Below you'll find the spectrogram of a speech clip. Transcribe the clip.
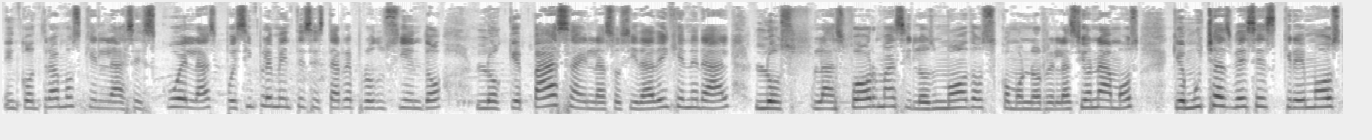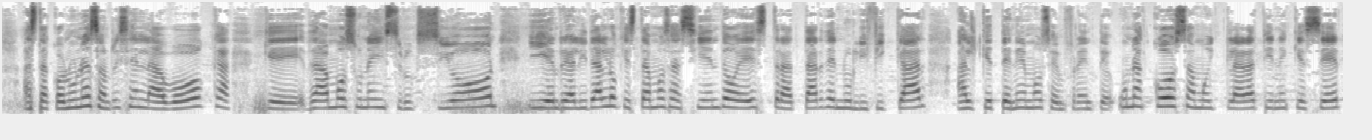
encontramos que en las escuelas pues simplemente se está reproduciendo lo que pasa en la sociedad en general, los, las formas y los modos como nos relacionamos, que muchas veces creemos hasta con una sonrisa en la boca que damos una instrucción y en realidad lo que estamos haciendo es tratar de nulificar al que tenemos enfrente. Una cosa muy clara tiene que ser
